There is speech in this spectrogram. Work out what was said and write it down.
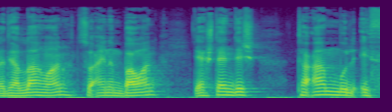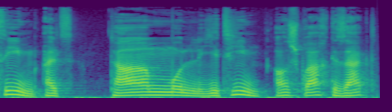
radiallahu anh, zu einem Bauern, der ständig Ta'ammul Ethim als Ta'ammul Yetim aussprach, gesagt,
